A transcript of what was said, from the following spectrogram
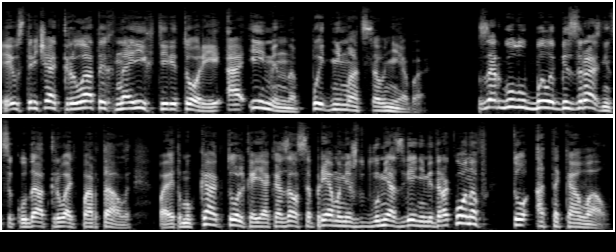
и встречать крылатых на их территории, а именно подниматься в небо. Заргулу было без разницы, куда открывать порталы, поэтому как только я оказался прямо между двумя звеньями драконов, то атаковал.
